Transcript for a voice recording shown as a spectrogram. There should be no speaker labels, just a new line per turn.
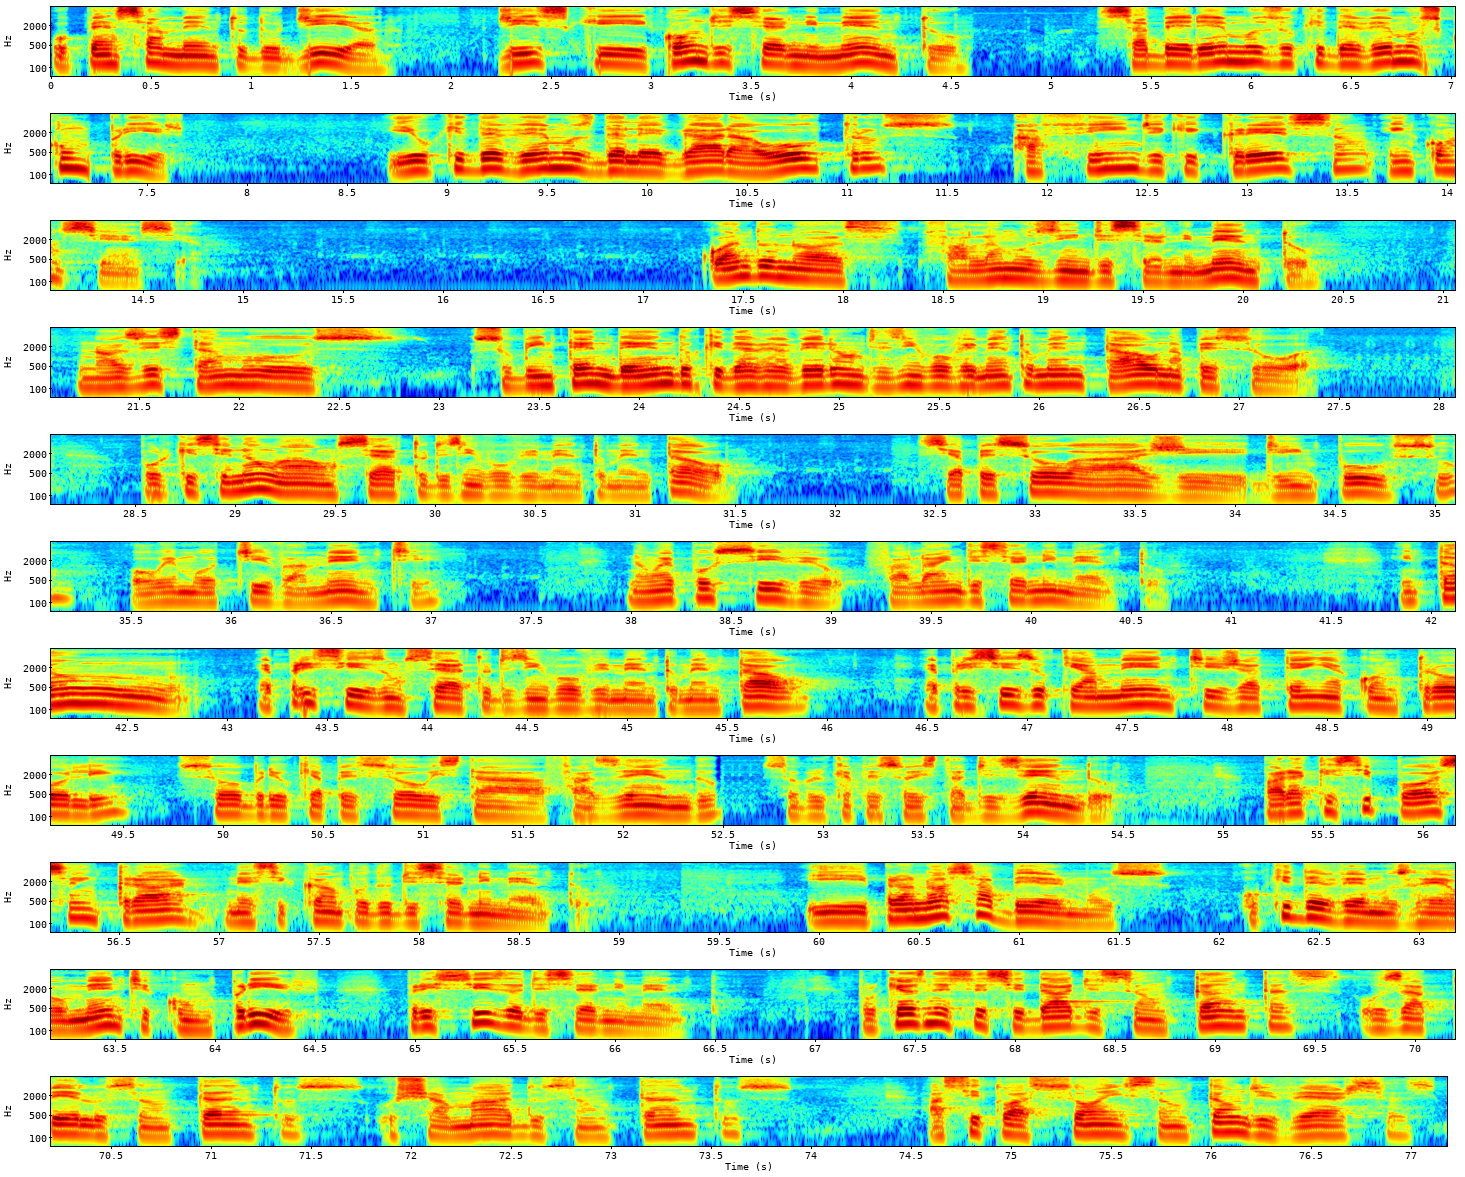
O pensamento do dia diz que, com discernimento, saberemos o que devemos cumprir e o que devemos delegar a outros a fim de que cresçam em consciência. Quando nós falamos em discernimento, nós estamos subentendendo que deve haver um desenvolvimento mental na pessoa. Porque se não há um certo desenvolvimento mental, se a pessoa age de impulso ou emotivamente, não é possível falar em discernimento. Então, é preciso um certo desenvolvimento mental, é preciso que a mente já tenha controle sobre o que a pessoa está fazendo, sobre o que a pessoa está dizendo, para que se possa entrar nesse campo do discernimento. E para nós sabermos o que devemos realmente cumprir, precisa discernimento. Porque as necessidades são tantas, os apelos são tantos, os chamados são tantos, as situações são tão diversas,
